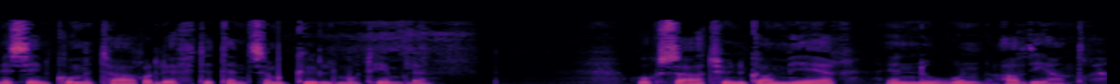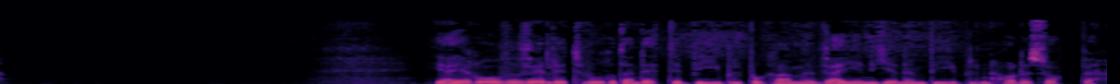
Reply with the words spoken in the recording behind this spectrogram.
med sin kommentar og løftet den som gull mot himmelen, og sa at hun ga mer enn noen av de andre. Jeg er overveldet hvordan dette bibelprogrammet Veien gjennom Bibelen holdes oppe.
